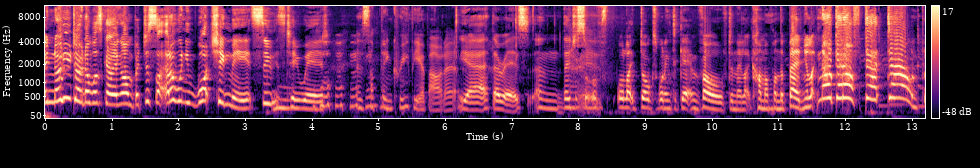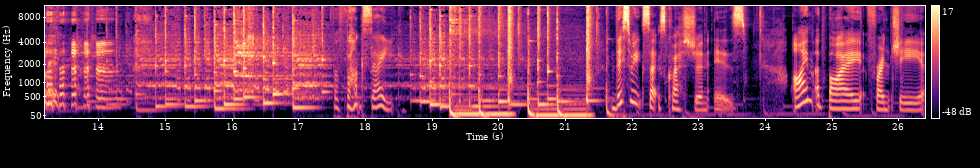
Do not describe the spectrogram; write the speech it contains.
I know you don't know what's going on, but just like I don't want you watching me. It's su- it's too weird. There's something creepy about it. Yeah, there is, and they just sort is. of or like dogs wanting to get involved, and they like come up on the bed, and you're like, no, get off, da- down, please. For fuck's sake. This week's sex question is I'm a bi Frenchy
